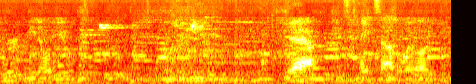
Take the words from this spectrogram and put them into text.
You hurt me, don't you? Yeah, these tanks out of the way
